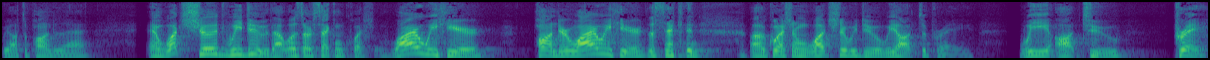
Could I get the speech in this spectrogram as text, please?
We ought to ponder that. And what should we do? That was our second question. Why are we here? ponder why are we here? The second uh, question what should we do? We ought to pray. We ought to pray.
